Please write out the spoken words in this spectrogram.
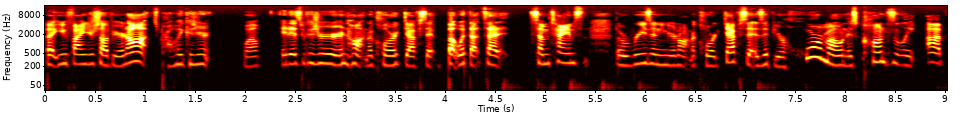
but you find yourself you're not. It's probably because you're well, it is because you're not in a caloric deficit. But with that said, sometimes the reason you're not in a caloric deficit is if your hormone is constantly up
